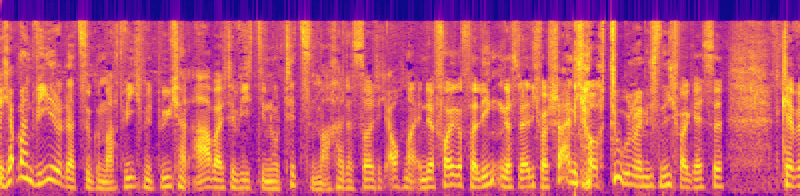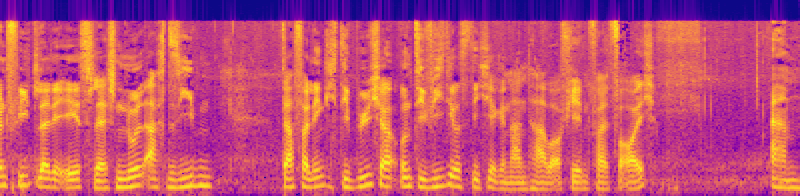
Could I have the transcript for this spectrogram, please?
ich habe mal ein Video dazu gemacht, wie ich mit Büchern arbeite, wie ich die Notizen mache. Das sollte ich auch mal in der Folge verlinken. Das werde ich wahrscheinlich auch tun, wenn ich es nicht vergesse. kevinfiedler.de slash 087. Da verlinke ich die Bücher und die Videos, die ich hier genannt habe, auf jeden Fall für euch. Ähm,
